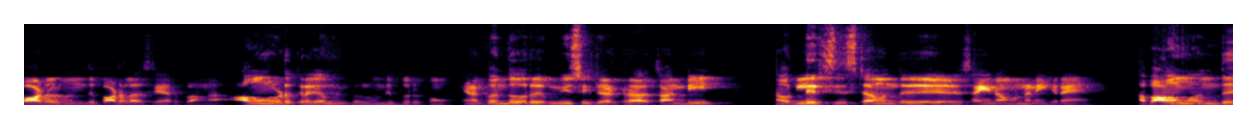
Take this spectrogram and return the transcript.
பாடல் வந்து பாடலாசிரியர் இருப்பாங்க அவங்களோட கிரக அமைப்புகள் வந்து இப்போ இருக்கும். எனக்கு வந்து ஒரு மியூசிக் டேரக்டராக தாண்டி நான் ஒரு லிரிசிஸ்ட்டாக வந்து சைன் ஆகும்னு நினைக்கிறேன். அப்போ அவங்க வந்து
